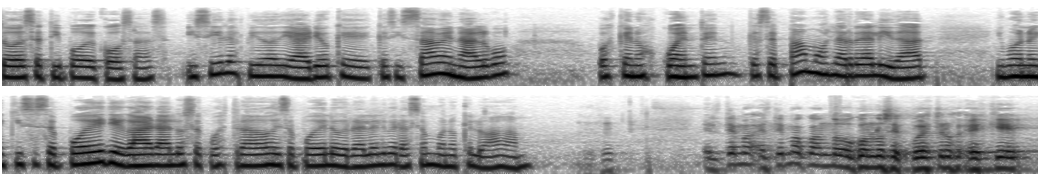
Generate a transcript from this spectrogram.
todo ese tipo de cosas. Y sí les pido a diario que, si saben algo, pues que nos cuenten, que sepamos la realidad y bueno, y que si se puede llegar a los secuestrados y se puede lograr la liberación, bueno, que lo hagan. El tema, el tema cuando con los secuestros es que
